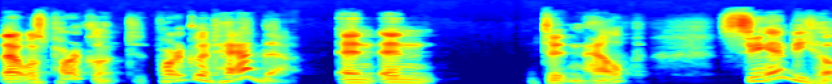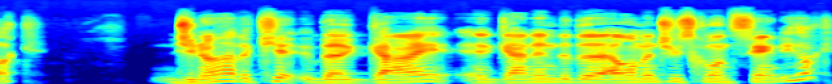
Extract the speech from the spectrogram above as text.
That was Parkland. Parkland had that, and and didn't help. Sandy Hook. Do you know how the kid, the guy uh, got into the elementary school in Sandy Hook?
